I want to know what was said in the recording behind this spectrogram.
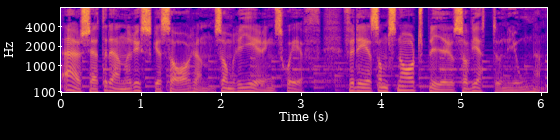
ersätter den ryske tsaren som regeringschef för det som snart blir Sovjetunionen.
